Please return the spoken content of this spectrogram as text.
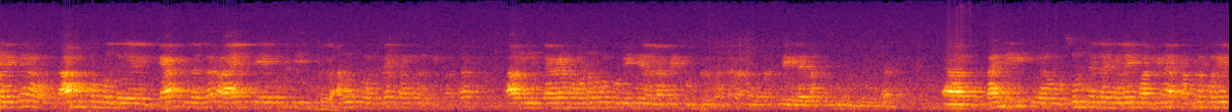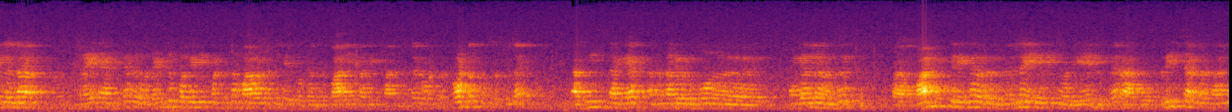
வரைக்கும் நானூத்தொன்பது கேம்ப்ல சார் ஆயிரத்தி எழுநூத்தி அறுபத்தி ஒரு தங்க வச்சிருக்காங்க சார் அவங்களுக்கு தேவையான உணவு குடிநீர் எல்லாமே கொடுத்துருக்காங்க சார் அவங்க வசதிகளை எல்லாம் செஞ்சு கொடுத்துருக்காங்க தண்ணி சூழ்நிலைகளை பார்த்தீங்கன்னா கட்டப்பகுதியில் எல்லாம் ட்ரெயின் ஆகிட்டு ஒரு ரெண்டு பகுதி மட்டும்தான் மாவட்டத்தில் ஏற்பட்டது வந்து பாதி பாதி சார் ஒன்று கோட்டக்குற்றத்தில் அசீஸ் நகர் அந்த மாதிரி ஒரு மூணு நகர்ல வந்து பாண்டிச்சேரியில ஒரு வெள்ளை ஏரின்னு ஒரு ஏரி சார் அது ப்ரீச் ஆனதுனால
